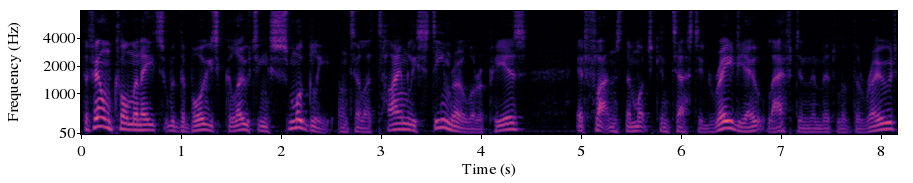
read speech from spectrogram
The film culminates with the boys gloating smugly until a timely steamroller appears. It flattens the much contested radio left in the middle of the road,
